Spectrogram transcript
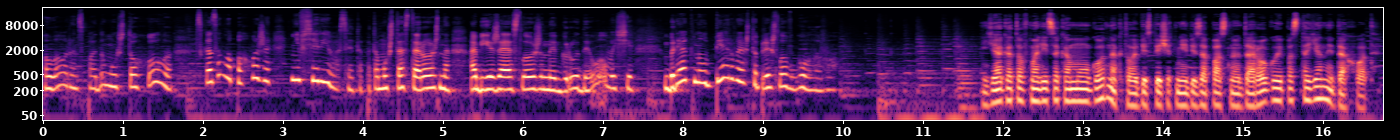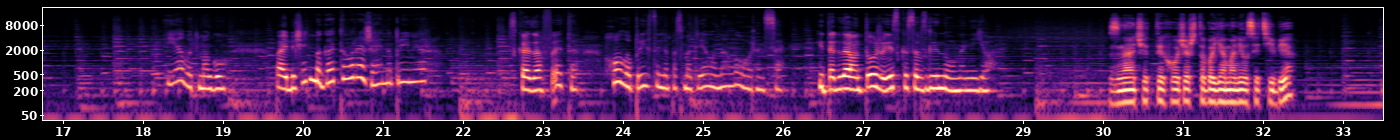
Лоренс подумал, что Холла сказала, похоже, не всерьез это, потому что осторожно, объезжая сложенные груды овощи, брякнул первое, что пришло в голову. «Я готов молиться кому угодно, кто обеспечит мне безопасную дорогу и постоянный доход». Я вот могу пообещать богатый урожай, например. Сказав это, Холла пристально посмотрела на Лоренса, и тогда он тоже искоса взглянул на нее. Значит, ты хочешь, чтобы я молился тебе?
